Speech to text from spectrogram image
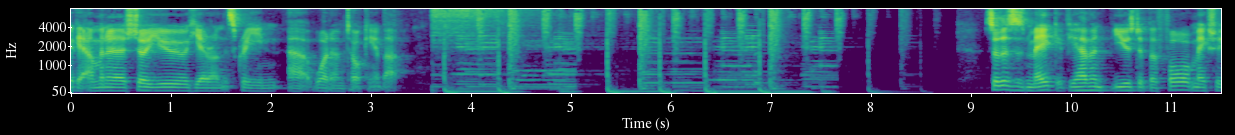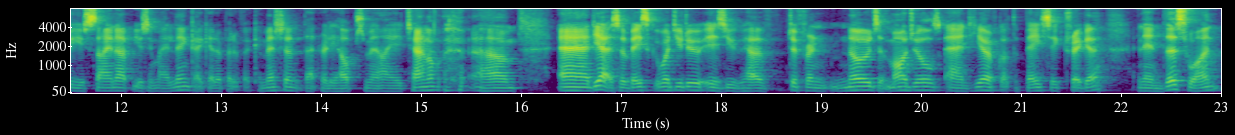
okay, I'm going to show you here on the screen uh, what I'm talking about. So this is Make. If you haven't used it before, make sure you sign up using my link. I get a bit of a commission. That really helps my channel. um, and yeah, so basically what you do is you have different nodes and modules. And here I've got the basic trigger. And then this one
